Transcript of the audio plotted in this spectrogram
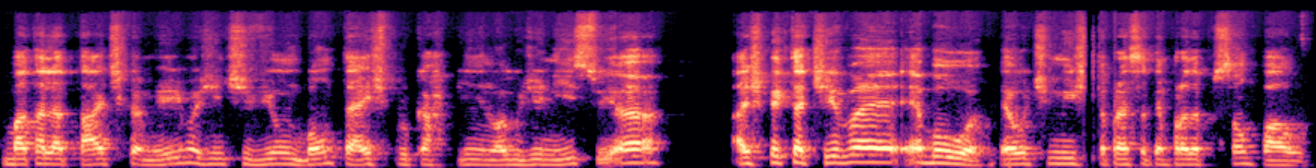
batalha tática mesmo. A gente viu um bom teste para o Carpini logo de início e a, a expectativa é, é boa, é otimista para essa temporada para o São Paulo.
